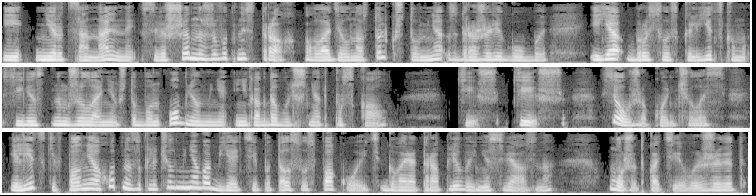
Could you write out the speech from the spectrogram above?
И нерациональный, совершенно животный страх овладел настолько, что у меня задрожали губы, и я бросилась к Ильицкому с единственным желанием, чтобы он обнял меня и никогда больше не отпускал. «Тише, тише, все уже кончилось. Илицкий вполне охотно заключил меня в объятия пытался успокоить, говоря торопливо и несвязно. «Может, Катя выживет.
